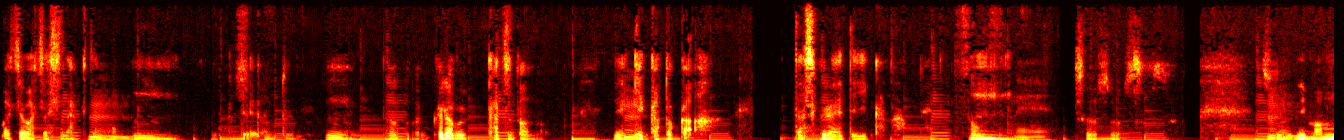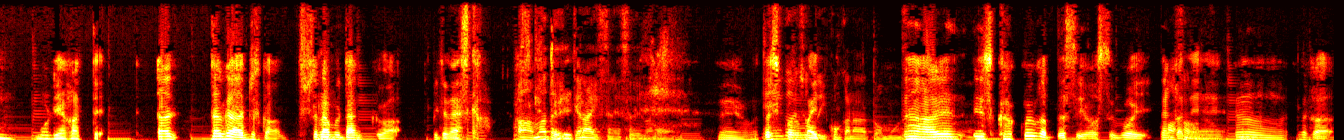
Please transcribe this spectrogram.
わちゃわちゃしなくても。ううんん。で確かに本当に。うん。そうクラブ活動の、ねうん結果とか、出しくらえていいかな、みたいな。そうですよね。そうそうそう。うんそう今、うん、盛り上がって。あ、だから、あれですか、スラムダンクは見てないですか、ああ、まだ言ってない。ですね、そういえばね。ね、映私この前行こうかなと思うんですけど。ああれ、か？っこよかったですよ、すごい。なんかあね、そうううん、なんか、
